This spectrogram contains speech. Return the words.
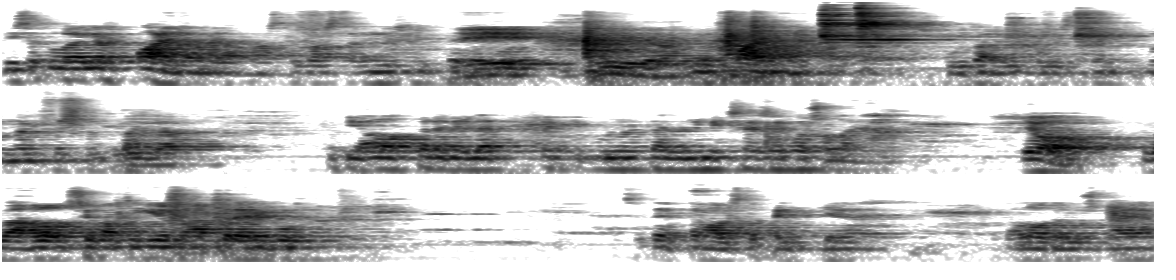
niissä tulee yleensä painoja vasta vasta, niin sitten Niin, niin joo. painoja. Puhutaan punneruksesta, mutta Kyllä. toki aloitteleville penkkipunnertajille, niin miksei se voisi olla ihan Joo. hyvä aloitus, varsinkin jos ajattelee, niin kun sä teet tavallista penkkiä aloitelusta ja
